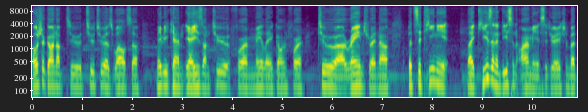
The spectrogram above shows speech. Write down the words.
OSHA going up to 2-2 as well, so maybe he can... Yeah, he's on 2 for melee, going for 2 uh, range right now. But Satiini, like, he's in a decent army situation, but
